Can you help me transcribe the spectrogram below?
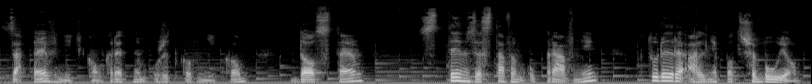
zapewnić konkretnym użytkownikom dostęp z tym zestawem uprawnień, który realnie potrzebują.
